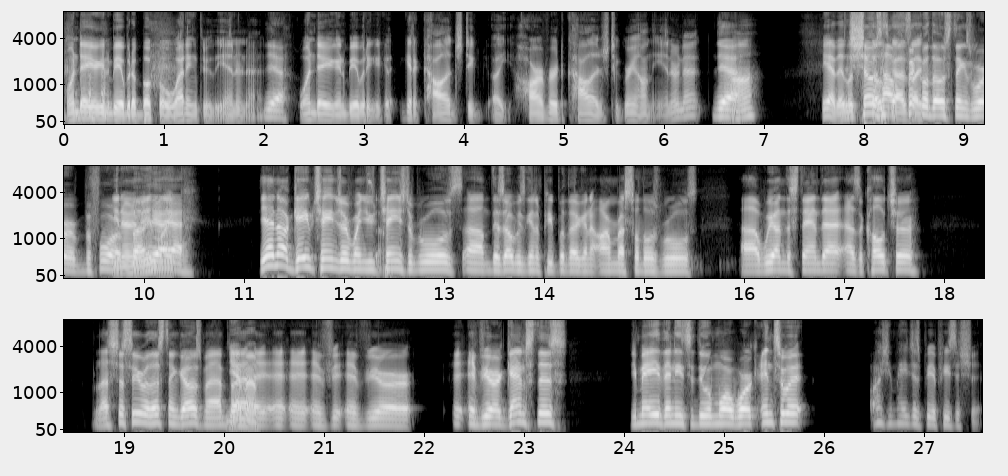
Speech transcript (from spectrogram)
One day you're going to be able to book a wedding through the internet. yeah. One day you're going to be able to get, get a college, de- a Harvard college degree on the internet. Yeah. Huh? Yeah, they It look shows how fickle like, those things were before. you know but what I mean? yeah, like, yeah. Yeah, no, game changer when you So- change the rules. Um, there's always going to be people that are going to arm wrestle those rules. Uh, we understand that as a culture. Let's just see where this thing goes, man. But Yeah, man. if if you're if you're against this, you may either need to do more work into it, or you may just be a piece of shit.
